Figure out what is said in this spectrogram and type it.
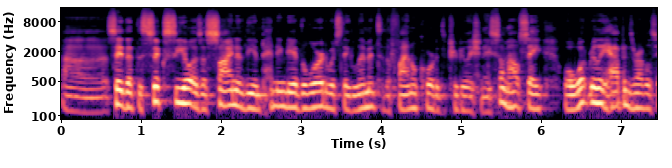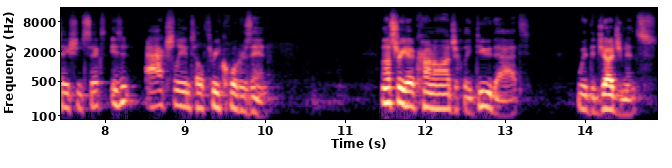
uh, say that the sixth seal is a sign of the impending day of the Lord, which they limit to the final quarter of the tribulation. They somehow say, well, what really happens in Revelation 6 isn't actually until three quarters in. I'm not sure you can chronologically do that with the judgments,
